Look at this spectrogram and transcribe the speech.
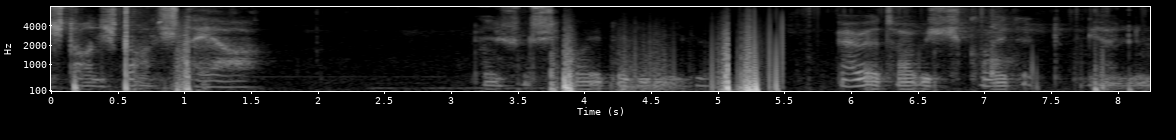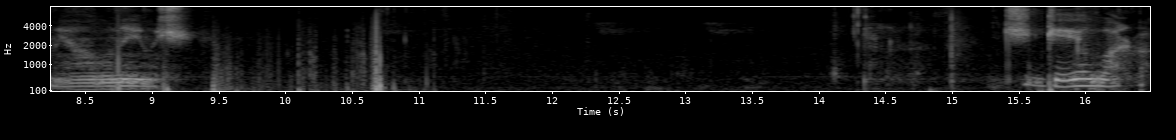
işte al işte al işte ya. Ben şunu şikayet edeyim. Evet abi şikayet ettim geldim ya bu neymiş? Gale var bak.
